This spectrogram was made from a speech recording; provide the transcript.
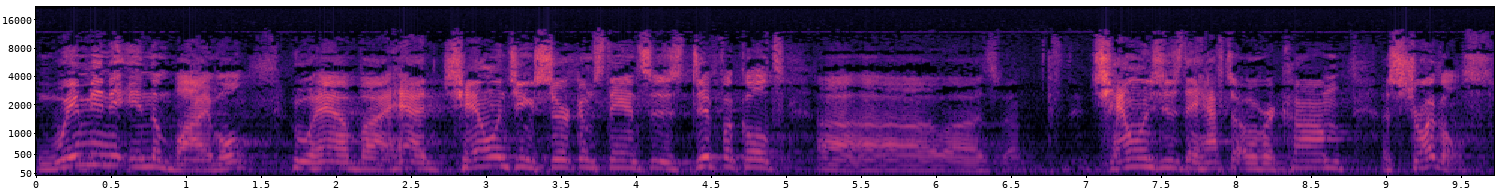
women in the Bible who have uh, had challenging circumstances, difficult uh, uh, uh, challenges they have to overcome, struggles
